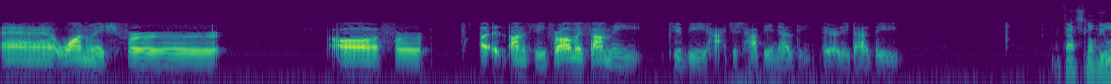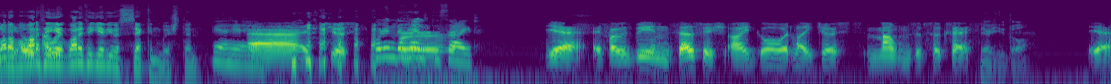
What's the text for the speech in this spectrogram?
Uh, one wish for, oh, for uh, honestly, for all my family to be ha- just happy and healthy. Literally, that'd be. That's lovely. What if, what if he would- what if he gave you a second wish then? Yeah, yeah, yeah. Uh, just Putting the health aside. Yeah, if I was being selfish, I'd go with like just mountains of success. There you go. Yeah.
